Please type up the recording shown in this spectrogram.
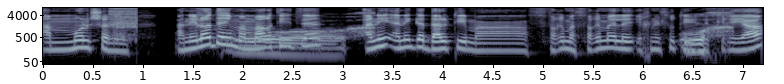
המון שנים. אני לא יודע אם אמרתי את זה, אני, אני גדלתי עם הספרים, הספרים האלה הכניסו אותי. לקריאה.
